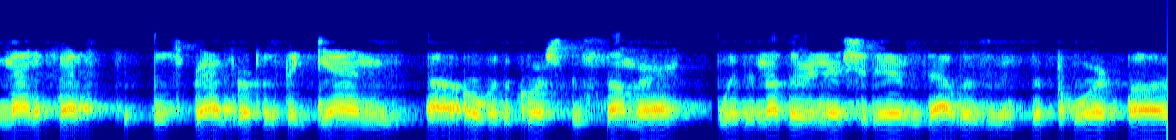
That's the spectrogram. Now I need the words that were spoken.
manifest this brand purpose again uh, over the course of the summer with another initiative that was in support of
